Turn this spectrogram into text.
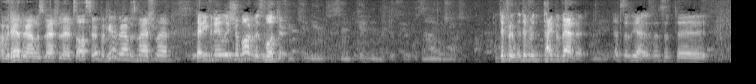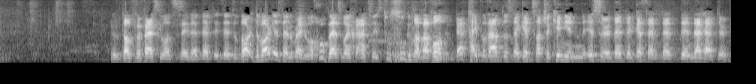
over there, the Ram is mashma that it's also, but here the Ram is mashma that even Eli Shabbat was mutter. A different, a different type of evid. That's a, yeah. That's what the. Dr. Fafarsky wants to say that, that, that the, the word is that right, Machru Bez Meicher is two sugim of avodim. That type of avdos that gets such a kinyan iser that, that gets that that that, that hatter.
